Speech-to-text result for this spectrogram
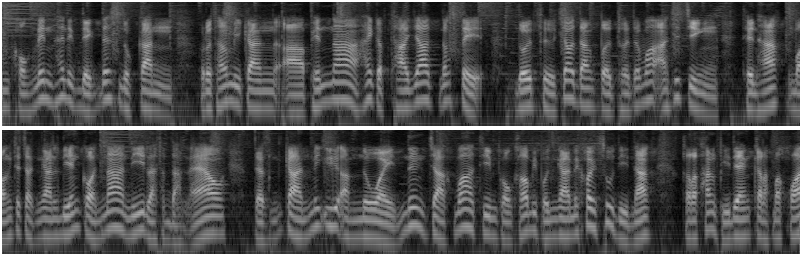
ำนำของเล่นให้เด็กๆ ได้สนุกกันรวมทั้งมีการเพ้นหน้าให้กับทายาทนักเตะ โดยสื่อเจ้าดังเปิดเผยได้ว่าอันที่จริง เทนฮักหวังจะจัดงานเลี้ยงก่อนหน้านี้หลายสัปดาห์แล้ว แต่สถานการณ์ไม่เอื้ออำนวย เนื่องจากว่าทีมของเขามีผลงานไม่ค่อยสู้ดีนัก กระทั่งผีแดงกลับมาคว้า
